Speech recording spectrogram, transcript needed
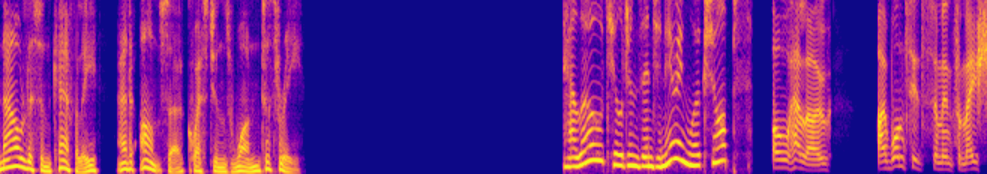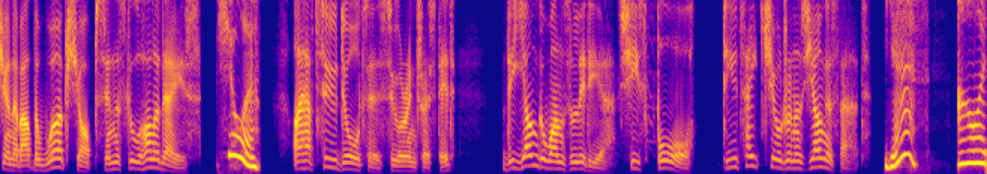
Now listen carefully and answer questions 1 to 3. Hello, Children's Engineering Workshops. Oh, hello. I wanted some information about the workshops in the school holidays. Sure. I have two daughters who are interested. The younger one's Lydia. She's four. Do you take children as young as that? Yes, our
